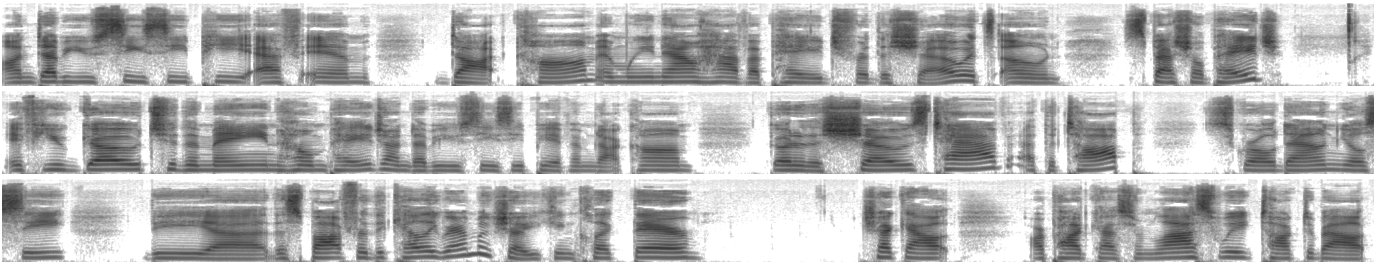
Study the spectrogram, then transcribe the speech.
on WCCPFM.com. And we now have a page for the show, its own special page. If you go to the main homepage on WCCPFM.com, go to the shows tab at the top, scroll down, you'll see the uh, the spot for the Kelly Gramlich Show. You can click there, check out our podcast from last week, talked about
